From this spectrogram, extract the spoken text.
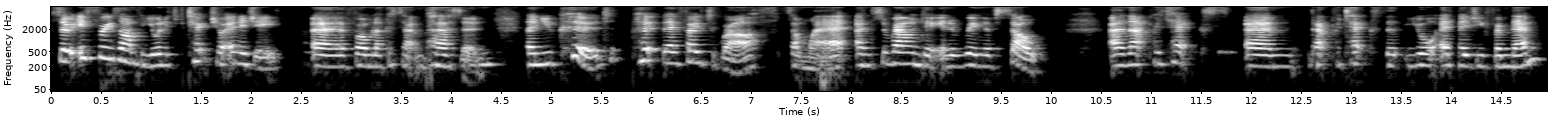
so if, for example, you wanted to protect your energy uh, from like a certain person, then you could put their photograph somewhere and surround it in a ring of salt, and that protects um that protects the, your energy from them.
